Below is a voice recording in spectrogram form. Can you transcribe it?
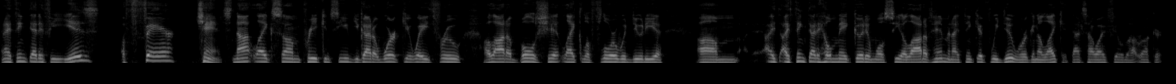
And I think that if he is a fair chance, not like some preconceived, you got to work your way through a lot of bullshit like LaFleur would do to you. Um, I, I, think that he'll make good and we'll see a lot of him. And I think if we do, we're going to like it. That's how I feel about Rucker.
